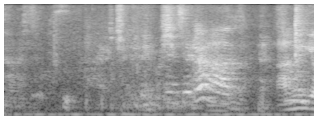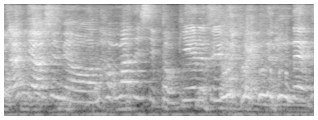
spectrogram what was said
아, 네, 것이 제가 아는 게 짧게 없어서. 하시면 한 마디씩 더 기회를 드리려고 했는데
